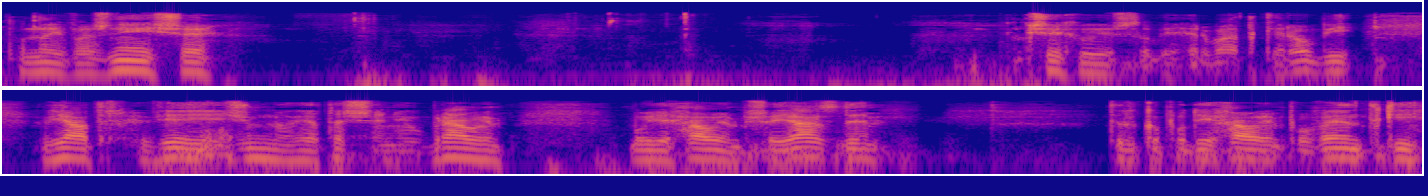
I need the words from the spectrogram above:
To najważniejsze. Krzychu już sobie herbatkę robi. Wiatr wieje, zimno. Ja też się nie ubrałem, bo jechałem przejazdem. Tylko podjechałem po wędki.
